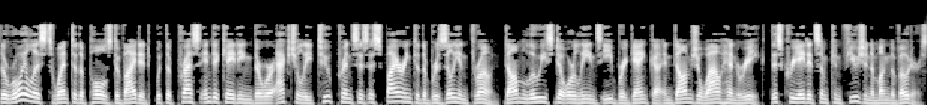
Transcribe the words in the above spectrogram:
The royalists went to the polls divided, with the press indicating there were actually two princes aspiring to the Brazilian throne Dom Luís de Orleans e Bragança and Dom João Henrique, this created some confusion among the voters.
